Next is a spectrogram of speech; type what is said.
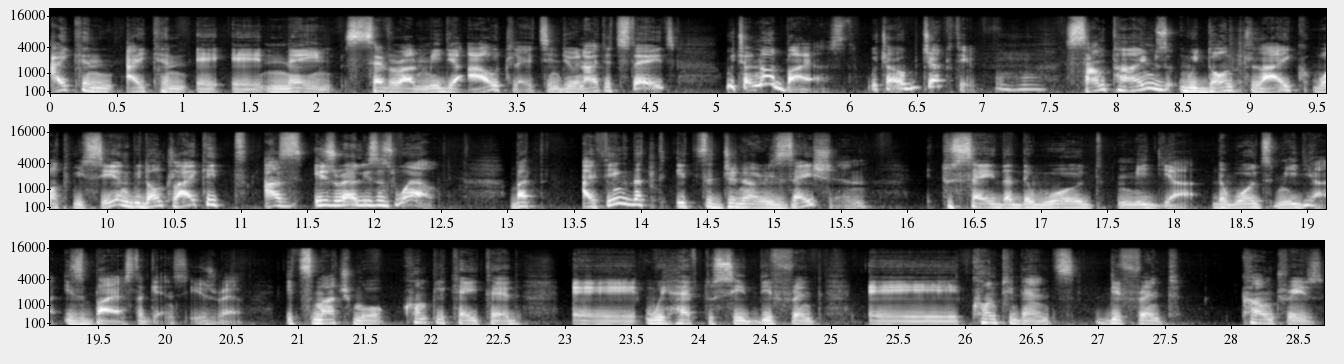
I can, I can uh, uh, name several media outlets in the United States which are not biased, which are objective. Sometimes we don't like what we see and we don't like it as Israelis as well. But I think that it's a generalization to say that the world media, the world's media is biased against Israel. It's much more complicated. Uh, we have to see different uh, continents, different countries.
